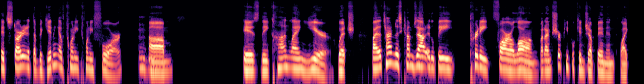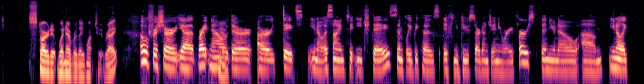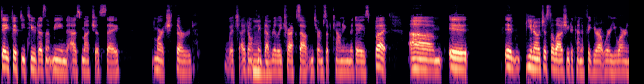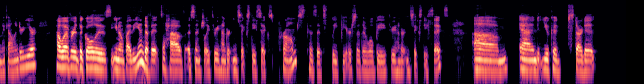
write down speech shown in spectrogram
it started at the beginning of 2024, mm-hmm. um, is the Conlang year, which by the time this comes out, it'll be pretty far along, but I'm sure people can jump in and like start it whenever they want to, right? Oh, for sure. Yeah. Right now, yeah. there are dates, you know, assigned to each day simply because if you do start on January 1st, then you know, um, you know, like day 52 doesn't mean as much as, say, March 3rd, which I don't mm-hmm. think that mm-hmm. really tracks out in terms of counting the days. But um, it, it, you know, just allows you to kind of figure out where you are in the calendar year. However, the goal is, you know, by the end of it to have essentially 366 prompts because it's leap year. So there will be 366. Um, and you could start it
